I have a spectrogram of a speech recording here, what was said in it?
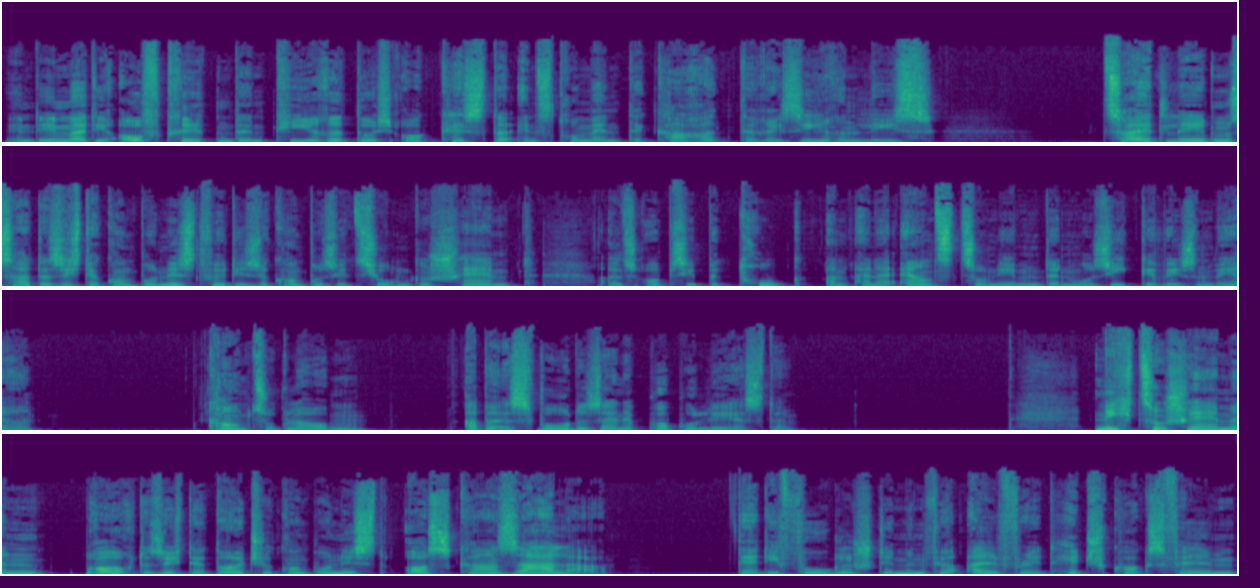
indem er die auftretenden Tiere durch Orchesterinstrumente charakterisieren ließ. Zeitlebens hatte sich der Komponist für diese Komposition geschämt, als ob sie Betrug an einer ernstzunehmenden Musik gewesen wäre. Kaum zu glauben, aber es wurde seine populärste. Nicht zu schämen brauchte sich der deutsche Komponist Oskar Sala, der die Vogelstimmen für Alfred Hitchcocks Film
